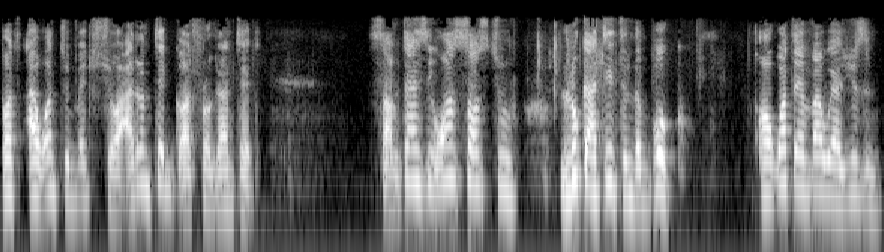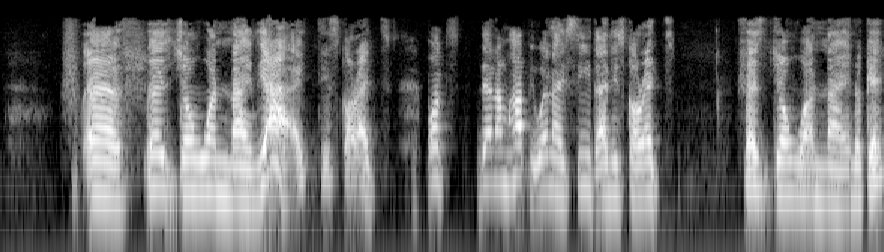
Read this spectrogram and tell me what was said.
but I want to make sure I don't take God for granted. Sometimes He wants us to look at it in the book or whatever we are using uh, First John 1 9. Yeah, it is correct. But then I'm happy when I see it and it's correct. First John 1 9, okay?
